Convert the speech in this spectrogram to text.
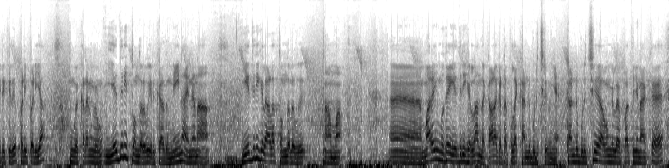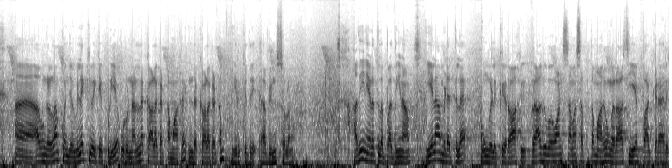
இருக்குது. படிப்படியாக உங்கள் கடன்களும் எதிரி தொந்தரவு இருக்காது. மெயினாக என்னென்னா எதிரிகளால் தொந்தரவு ஆமாம் மறைமுக எதிரிகள்லாம் அந்த காலகட்டத்தில் கண்டுபிடிச்சிருவீங்க. கண்டுபிடிச்சி அவங்கள பார்த்தீங்கன்னாக்க அவங்களெலாம் கொஞ்சம் விலக்கி வைக்கக்கூடிய ஒரு நல்ல காலகட்டமாக இந்த காலகட்டம் இருக்குது அப்படின்னு சொல்லணும். அதே நேரத்தில் பார்த்தீங்கன்னா ஏழாம் இடத்துல உங்களுக்கு ராகு ராகு பகவான் சமசப்தமாக உங்கள் ராசியை பார்க்குறாரு.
